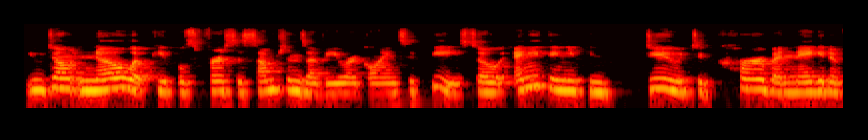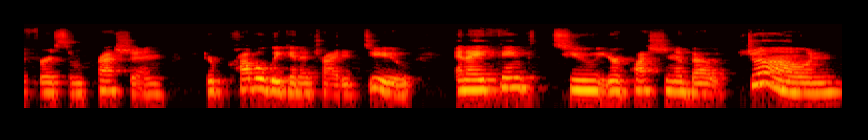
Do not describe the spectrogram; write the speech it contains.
you don't know what people's first assumptions of you are going to be. So anything you can do to curb a negative first impression, you're probably going to try to do. And I think to your question about Joan,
